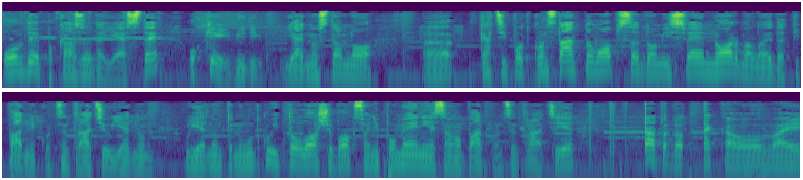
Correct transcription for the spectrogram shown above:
Ovde je pokazao da jeste. Ok, vidi, jednostavno uh, kad si pod konstantnom opsadom i sve normalno je da ti padne koncentracija u jednom u jednom trenutku i to loše boksovanje po meni je samo pad koncentracije. Dator da rekao ovaj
